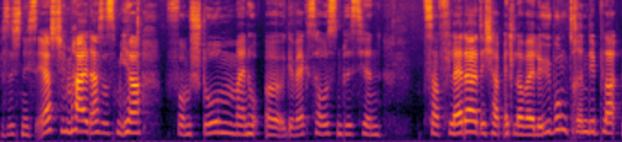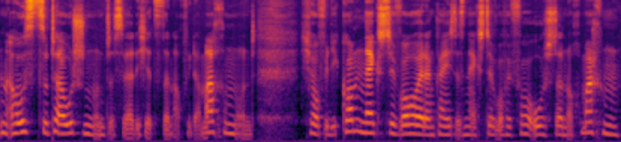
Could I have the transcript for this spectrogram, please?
Es ist nicht das erste Mal, dass es mir vom Sturm mein äh, Gewächshaus ein bisschen zerfleddert. Ich habe mittlerweile Übung drin, die Platten auszutauschen und das werde ich jetzt dann auch wieder machen und ich hoffe, die kommen nächste Woche, dann kann ich das nächste Woche vor Ostern noch machen.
